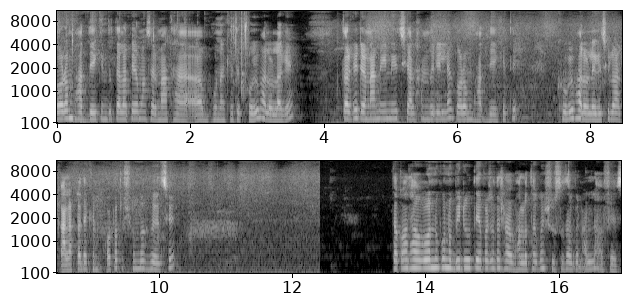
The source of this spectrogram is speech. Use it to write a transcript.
গরম ভাত দিয়ে কিন্তু তেলাপিয়া মাছের মাথা ভুনা খেতে খুবই ভালো লাগে। তরকারিটা নামিয়ে নিয়েছি, আলহামদুলিল্লাহ। গরম ভাত দিয়ে খেতে খুবই ভালো লেগেছিল। আর কালারটা দেখেন কতটা সুন্দর হয়েছে। তো কথা হবে অন্য কোনো ভিডিওতে। এ পর্যন্ত সবাই ভালো থাকবেন, সুস্থ থাকবেন। আল্লাহ হাফেজ।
